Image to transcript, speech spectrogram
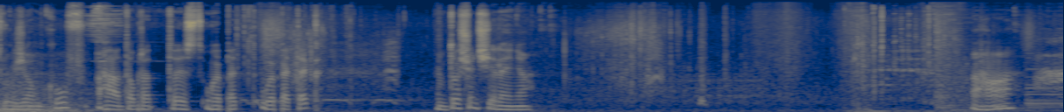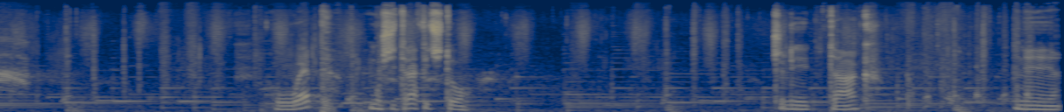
dwóch ziomków. Aha, dobra, to jest łepet, łepetek. Dosiądź jelenia. Łeb musi trafić tu. Czyli tak. Nie, nie, nie.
